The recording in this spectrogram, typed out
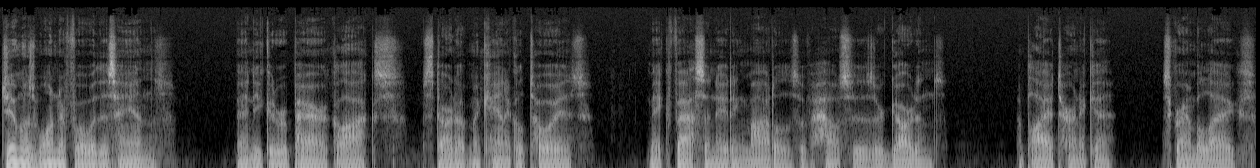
Jim was wonderful with his hands, and he could repair clocks, start up mechanical toys, make fascinating models of houses or gardens, apply a tourniquet, scramble eggs,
